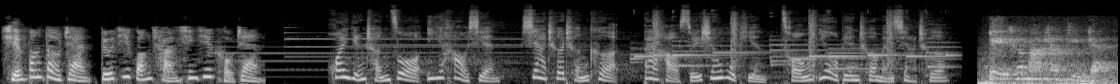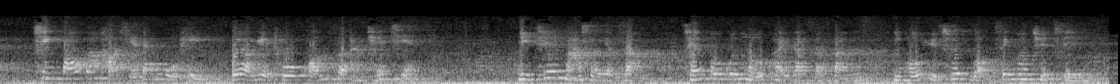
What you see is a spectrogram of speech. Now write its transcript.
前方到站德基广场新街口站。欢迎乘坐一号线，下车乘客带好随身物品，从右边车门下车。列车马上进站，请保管好携带物品，不要越出黄色安全线。列車馬上入站，請保管好攜帶物品，唔好越出黃色安全線。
